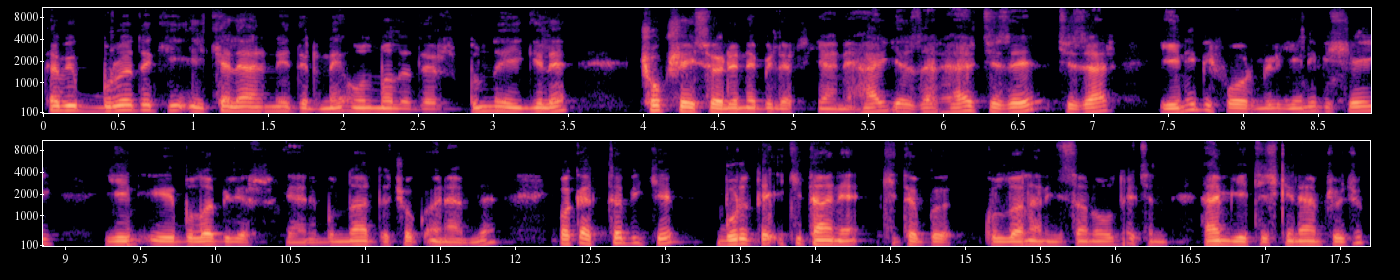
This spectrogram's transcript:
Tabii buradaki ilkeler nedir, ne olmalıdır? Bununla ilgili çok şey söylenebilir. Yani her yazar, her çize, çizer yeni bir formül, yeni bir şey yeni, e, bulabilir. Yani bunlar da çok önemli. Fakat tabii ki burada iki tane kitabı kullanan insan olduğu için hem yetişkin hem çocuk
